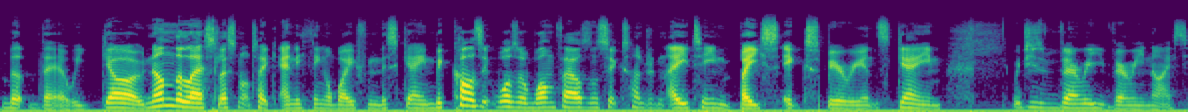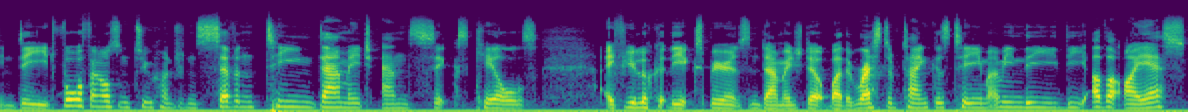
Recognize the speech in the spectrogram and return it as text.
But there we go. Nonetheless, let's not take anything away from this game because it was a 1618 base experience game. Which is very, very nice indeed. 4,217 damage and 6 kills. If you look at the experience and damage dealt by the rest of Tanker's team, I mean, the, the other IS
